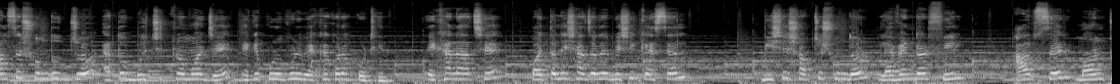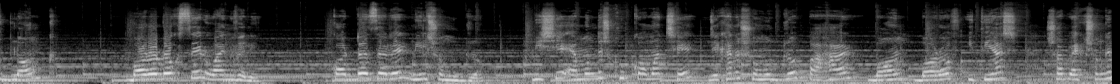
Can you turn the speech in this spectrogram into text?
ফ্রান্সের সৌন্দর্য এত বৈচিত্র্যময় যে একে পুরোপুরি ব্যাখ্যা করা কঠিন। এখানে আছে পঁয়তাল্লিশ হাজারের বেশি ক্যাসেল, বিশ্বের সবচেয়ে সুন্দর ল্যাভেন্ডার ফিল্ড, আলপসের মাউন্ট ব্লঙ্ক বড়ডক্সের ওয়াইন ভ্যালি কডাজারের নীল সমুদ্র। বিশ্বে এমন দেশ খুব কম আছে যেখানে সমুদ্র, পাহাড়, বন, বরফ, ইতিহাস সব একসঙ্গে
